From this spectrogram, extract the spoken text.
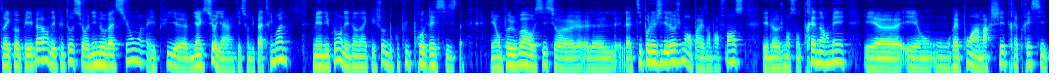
Tandis qu'aux Pays-Bas, on est plutôt sur l'innovation. Et puis, euh, bien sûr, il y a la question du patrimoine, mais du coup, on est dans quelque chose de beaucoup plus progressiste. Et on peut le voir aussi sur euh, la typologie des logements. Par exemple, en France, les logements sont très normés et, euh, on, répond à un marché très précis.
